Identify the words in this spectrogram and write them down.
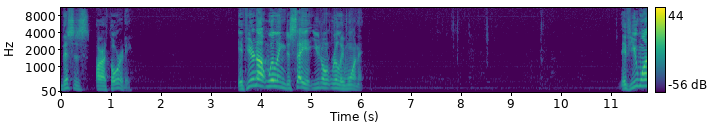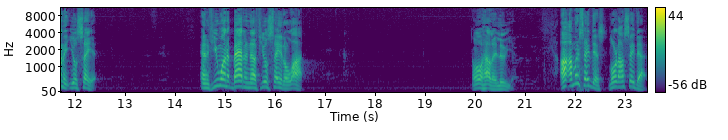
this is our authority. If you're not willing to say it, you don't really want it. If you want it, you'll say it. And if you want it bad enough, you'll say it a lot. Oh, hallelujah. I, am going to say this. Lord, I'll say that.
